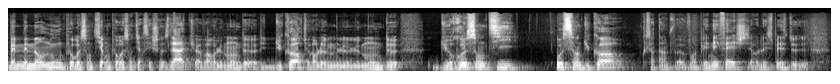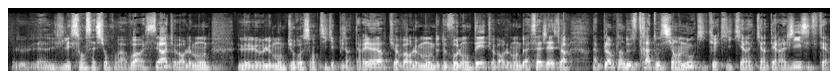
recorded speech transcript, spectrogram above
même, même en nous, on peut ressentir, on peut ressentir ces choses-là. Tu vas avoir le monde du, corps, tu vas avoir le, le monde de, du ressenti au sein du corps, que certains vont appeler nefesh, c'est-à-dire l'espèce de, les sensations qu'on va avoir, etc. Tu vas avoir le monde, le, monde du ressenti qui est plus intérieur, tu vas avoir le monde de volonté, tu vas avoir le monde de la sagesse. on a plein plein de strates aussi en nous qui, qui, qui, interagissent, etc.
